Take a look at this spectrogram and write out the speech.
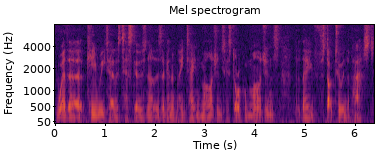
whether key retailers, Tesco's and others, are going to maintain margins, historical margins that they've stuck to in the past.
